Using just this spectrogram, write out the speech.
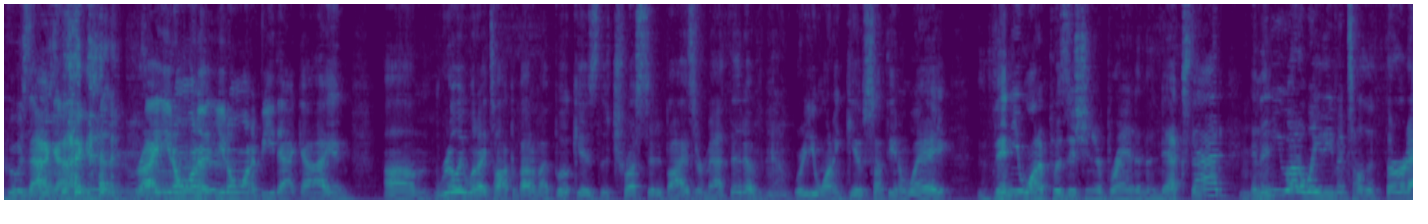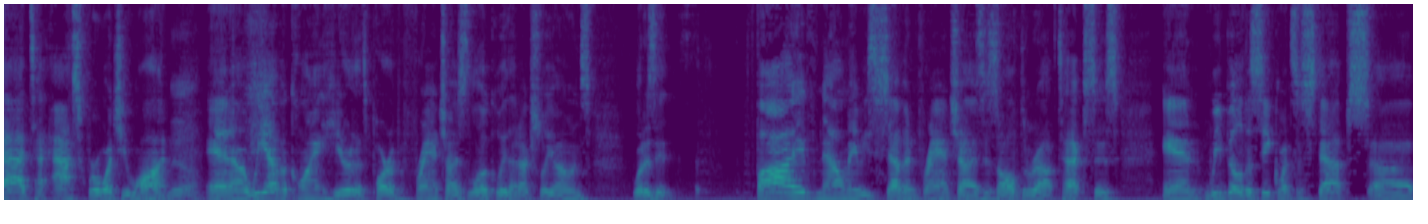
who's that Who's guy? that guy? right? You don't want to you don't want to be that guy. And um, really, what I talk about in my book is the trusted advisor method of where you want to give something away. Then you want to position your brand in the next ad, and then you got to wait even till the third ad to ask for what you want. Yeah. And uh, we have a client here that's part of a franchise locally that actually owns what is it, five now maybe seven franchises all throughout Texas. And we build a sequence of steps, uh,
